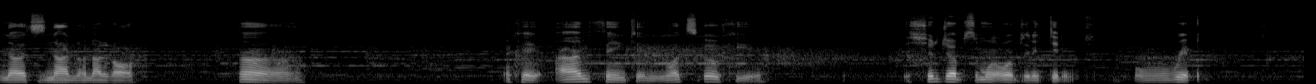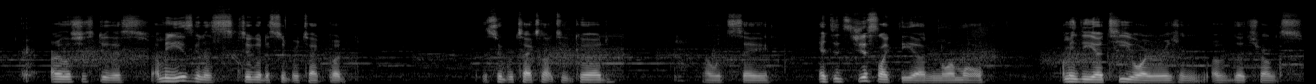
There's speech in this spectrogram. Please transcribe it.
No, this is not. No, not at all. Huh. Okay, I'm thinking. Let's go here. It should drop some more orbs, and it didn't. Rip. Alright, let's just do this. I mean, he's gonna still go to Super Tech, but the Super Tech's not too good. I would say it's it's just like the uh, normal. I mean, the uh, TUR version of the Trunks.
